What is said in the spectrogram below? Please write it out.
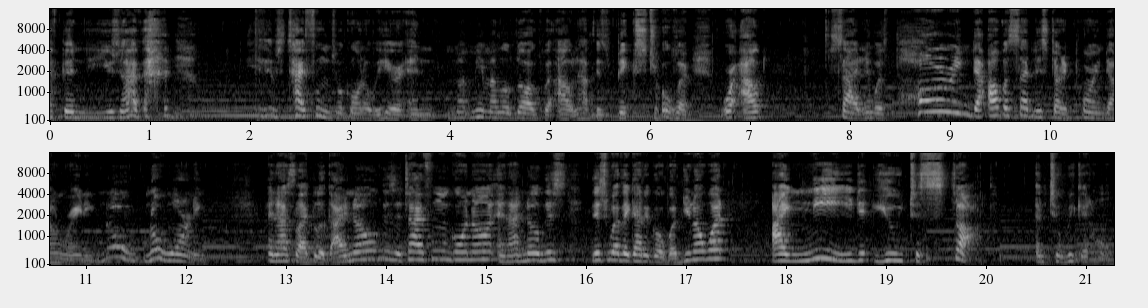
I've been using. I've, it was typhoons were going over here, and my, me and my little dogs were out and have this big stroller. We're outside, and it was pouring down. All of a sudden, it started pouring down, raining. No, no warning. And I was like, "Look, I know there's a typhoon going on, and I know this this weather got to go, but you know what? I need you to stop until we get home.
